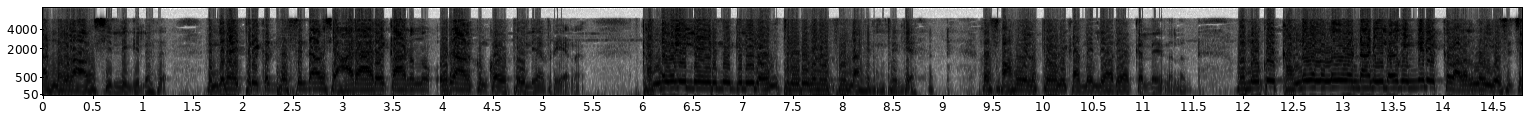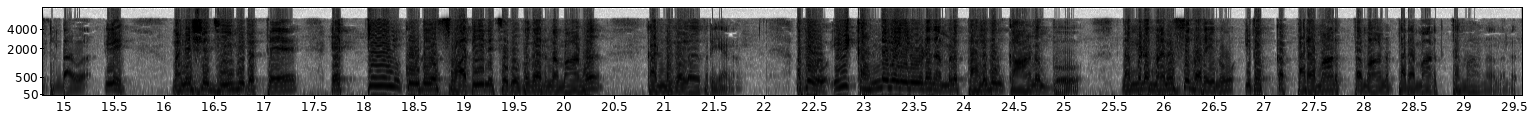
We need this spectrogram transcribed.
കണ്ണുകൾ ആവശ്യമില്ലെങ്കിൽ. എന്തിനാ ഇത്രയൊക്കെ ഡ്രസ്സിന്റെ ആവശ്യം? ആരാരെ കാണുന്നു? ഒരാൾക്കും കുഴപ്പമില്ല പ്രിയാണ് കണ്ണുകളില്ലായിരുന്നെങ്കിൽ ഈ ലോകത്തിൽ ഒരു കുഴപ്പമുണ്ടായിരുന്നില്ല അത് സ്വാമി എളുപ്പമായി കണ്ണില്ലാതെയാക്കല്ലേ എന്നുള്ളത്. അപ്പൊ നമുക്ക് കണ്ണുകളുള്ളത് കൊണ്ടാണ് ഈ ലോകം ഇങ്ങനെയൊക്കെ വളർന്ന് വികസിച്ചിട്ടുണ്ടാവുക അല്ലേ മനുഷ്യ ജീവിതത്തെ ഏറ്റവും കൂടുതൽ സ്വാധീനിച്ച ഒരു ഉപകരണമാണ് കണ്ണുകൾ പ്രിയാണ് അപ്പോ ഈ കണ്ണുകളിലൂടെ നമ്മൾ പലതും കാണുമ്പോൾ നമ്മുടെ മനസ്സ് പറയുന്നു ഇതൊക്കെ പരമാർത്ഥമാണ് പരമാർത്ഥമാണ് എന്നുള്ളത്.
